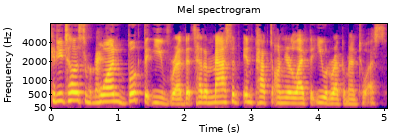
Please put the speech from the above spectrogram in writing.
Can you tell us okay. one book that you've read that's had a massive impact on your life that you would recommend to us?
